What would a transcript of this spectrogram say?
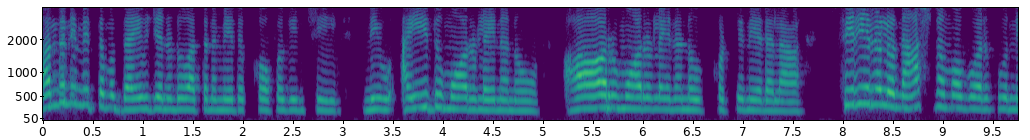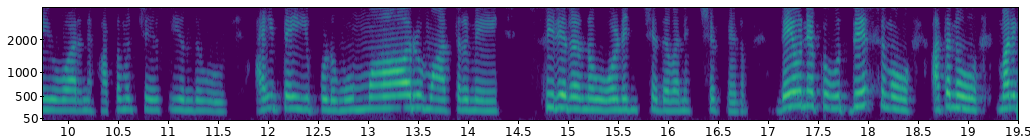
అందు నిమిత్తము దైవజనుడు అతని మీద కోపగించి నీవు ఐదు మారులైనను ఆరు మారులైన నువ్వు కొట్టిన ఎడల సిరియనులు నాశనమోగు వరకు నీవు వారిని హతము చేసి ఉందువు అయితే ఇప్పుడు ముమ్మారు మాత్రమే సిరియలను ఓడించదవని చెప్పాను. దేవుని యొక్క ఉద్దేశము అతను మరి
